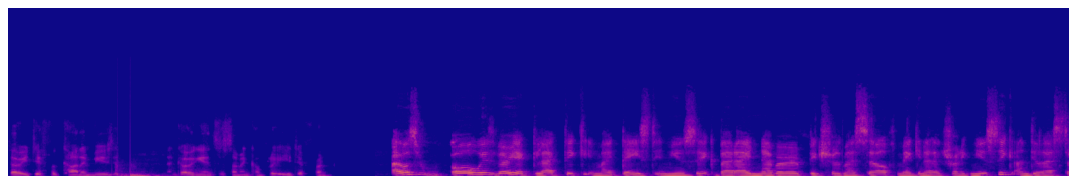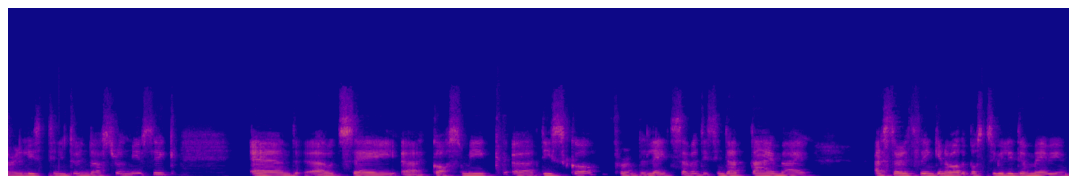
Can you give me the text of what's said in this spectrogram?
very different kind of music and going into something completely different. I was always very eclectic in my taste in music, but I never pictured myself making electronic music until I started listening to industrial music and I would say uh, cosmic uh, disco from the late 70s. In that time, I I started thinking about the possibility of maybe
